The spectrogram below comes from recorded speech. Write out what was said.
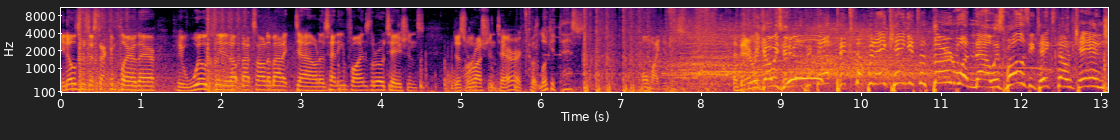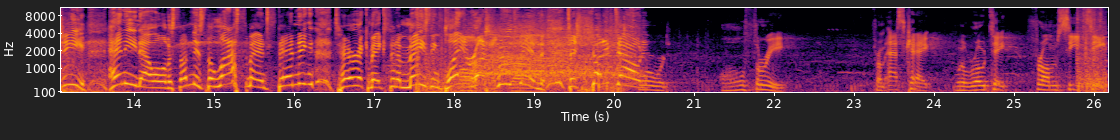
He knows there's a second player there. He will clean it up. That's autimatic down as HEN1 finds the rotations. Just rushing Tarik. But look at this. Oh my goodness. And there we go. He's going to be able to pick up. Picks up an A King. Gets a third one now as well as he takes down KNG. HEN1 now all of a sudden is the last man standing. Tarik makes an amazing play. Oh, Rush moves in to shut it down. forward. All three from SK will rotate from CT.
